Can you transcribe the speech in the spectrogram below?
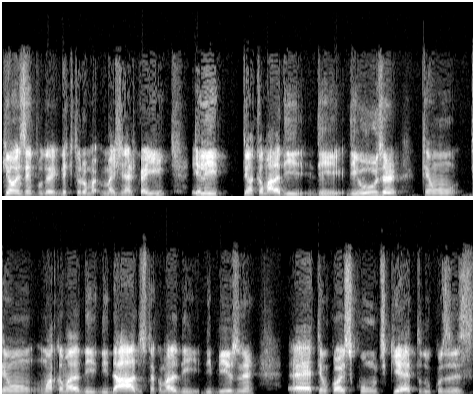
que é um exemplo de, de arquitetura mais genérica aí. Ele tem uma camada de, de, de user, tem, um, tem um, uma camada de, de, dados, tem uma camada de, de business, é, tem um core scout, que é tudo coisas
